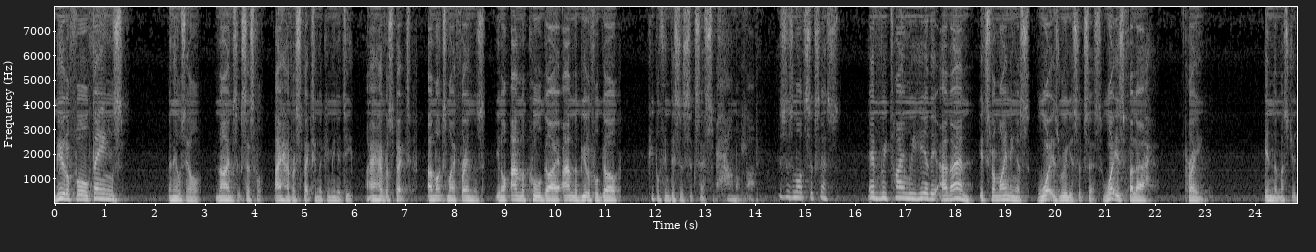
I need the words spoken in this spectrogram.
beautiful things, and they will say, oh, now I'm successful. I have respect in the community. I have respect amongst my friends. You know, I'm the cool guy. I'm the beautiful girl. People think this is success. SubhanAllah. This is not success. Every time we hear the adhan, it's reminding us what is really success. What is falah? Praying in the masjid,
